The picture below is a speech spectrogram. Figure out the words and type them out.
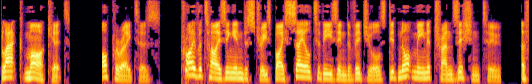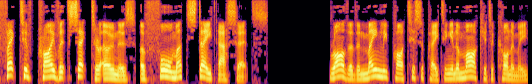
black market operators. Privatizing industries by sale to these individuals did not mean a transition to effective private sector owners of former state assets. Rather than mainly participating in a market economy,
